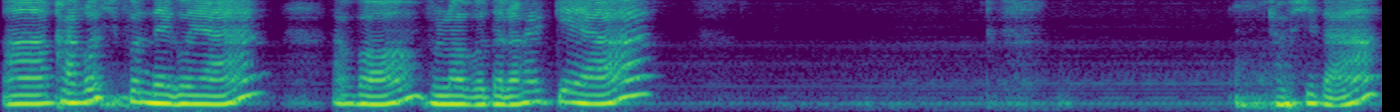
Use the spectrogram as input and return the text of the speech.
아, 가고 싶은 내 고향 한번 불러보도록 할게요. 갑시다.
